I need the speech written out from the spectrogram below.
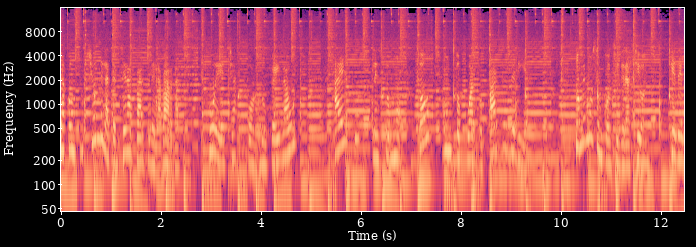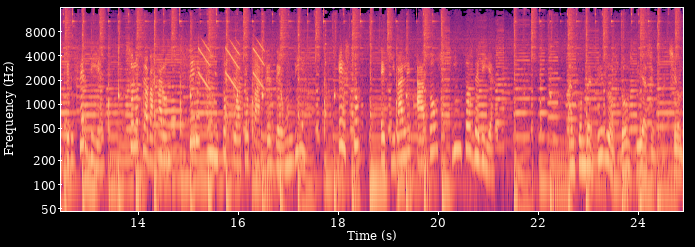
La construcción de la tercera parte de la barda fue hecha por Lupe y Raúl. A estos les tomó 2.4 partes de día. Tomemos en consideración que del tercer día solo trabajaron 0.4 partes de un día. Esto equivale a dos quintos de día. Al convertir los dos días en fracción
